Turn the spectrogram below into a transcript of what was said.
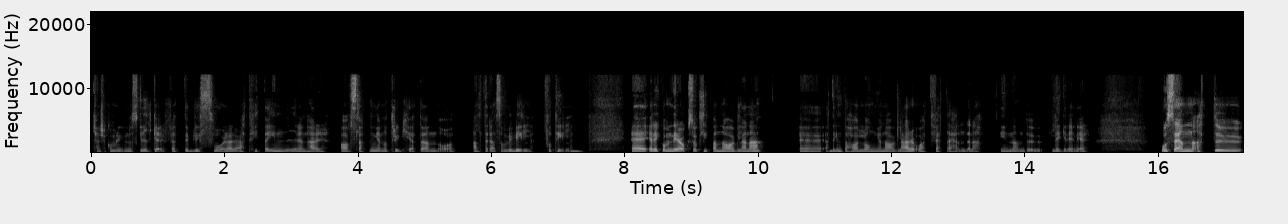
kanske kommer in och skriker för att det blir svårare att hitta in i den här avslappningen och tryggheten och allt det där som vi vill få till. Mm. Eh, jag rekommenderar också att klippa naglarna, eh, att mm. inte ha långa naglar och att tvätta händerna innan du lägger dig ner. Och sen att du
